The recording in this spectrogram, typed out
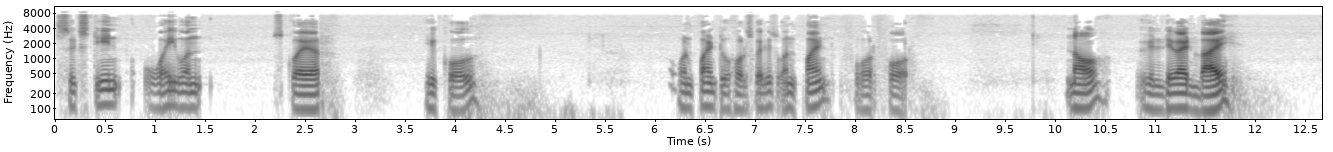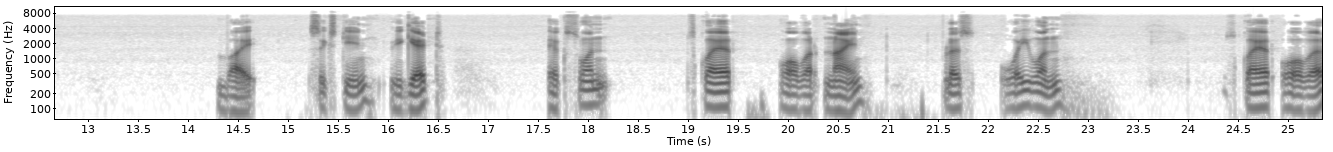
16 y1 square equal 1.2 whole square is 1.44. Now we will divide by by 16 we get x1 square over 9 plus y1 square over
